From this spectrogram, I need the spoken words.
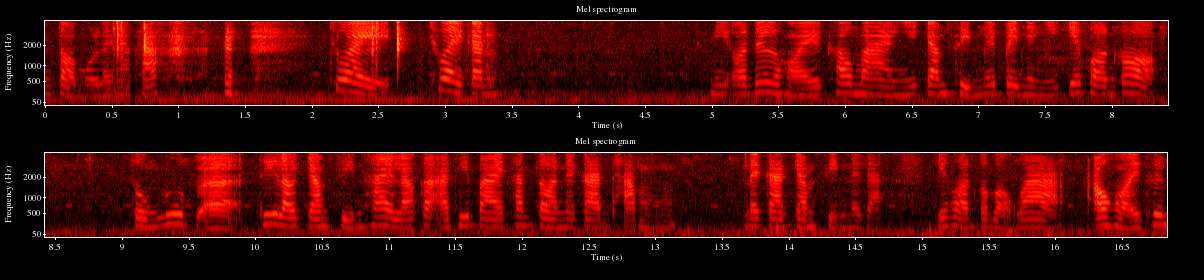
รตอบหมดเลยนะคะ ช่วยช่วยกัน มีออเดอร์หอยเข้ามาอย่างนี้จำศีลไม่เป็นอย่างนี้เกียพรก็ส่งรูปที่เราจำศีลให้แล้วก็อธิบายขั้นตอนในการทำในการจำศีลนะจ๊ะเกียพรก็บอกว่าเอาหอยขึ้น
